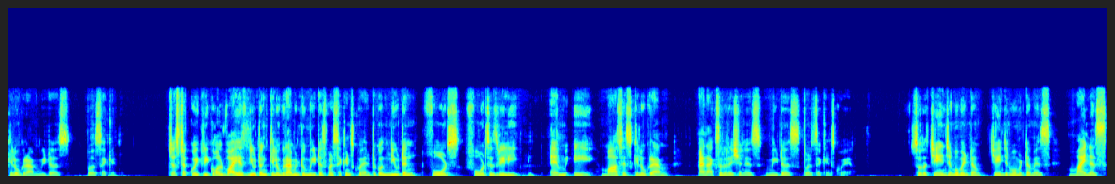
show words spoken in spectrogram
kilogram meters per second. Just a quick recall why is Newton kilogram into meters per second square because Newton force force is really ma mass is kilogram and acceleration is meters per second square. So the change in momentum change in momentum is minus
